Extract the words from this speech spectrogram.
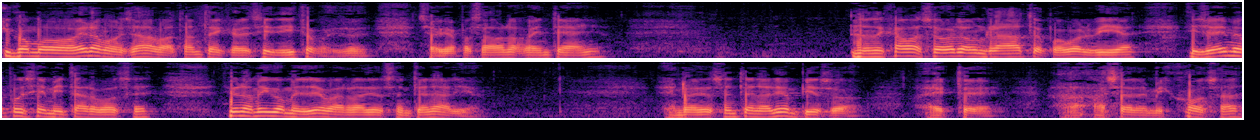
Y como éramos ya bastante creciditos, pues se había pasado los 20 años, nos dejaba solo un rato, después volvía, y yo ahí me puse a imitar voces, y un amigo me lleva a Radio Centenario. En Radio Centenario empiezo este, a a hacer mis cosas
